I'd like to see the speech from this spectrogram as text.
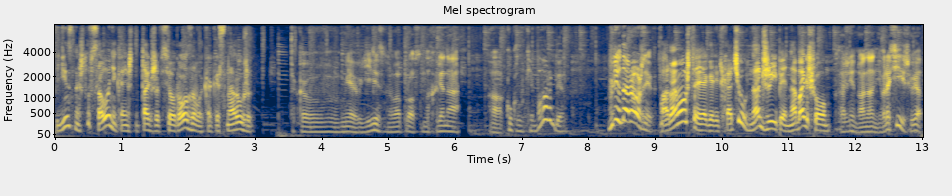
Единственное, что в салоне, конечно, также все розово, как и снаружи. Так а, у меня единственный вопрос. Нахрена а, куколки Барби? Внедорожник! Потому что я, говорит, хочу на джипе, на большом. Подожди, но она не в России живет.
